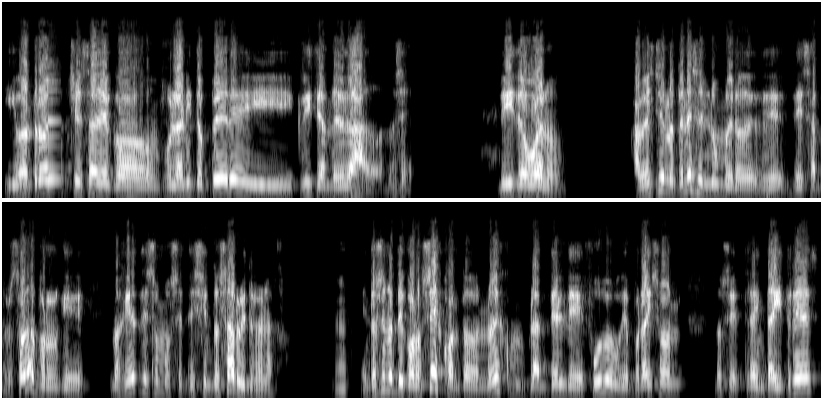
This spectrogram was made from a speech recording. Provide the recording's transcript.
Iván Roche sale con Fulanito Pérez y Cristian Delgado, no sé. Listo, bueno, a veces no tenés el número de, esa persona porque, imagínate, somos 700 árbitros en AFA. Ah. Entonces no te conoces con todo, no es como un plantel de fútbol que por ahí son, no sé, 33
